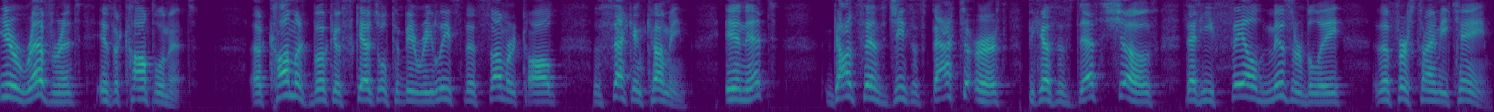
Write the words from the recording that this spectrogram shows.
irreverent is a compliment. A comic book is scheduled to be released this summer called The Second Coming. In it, God sends Jesus back to earth because his death shows that he failed miserably the first time he came.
